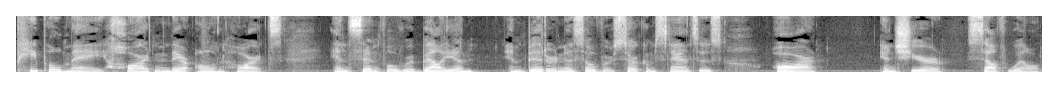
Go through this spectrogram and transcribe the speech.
People may harden their own hearts in sinful rebellion, in bitterness over circumstances, or in sheer self will.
